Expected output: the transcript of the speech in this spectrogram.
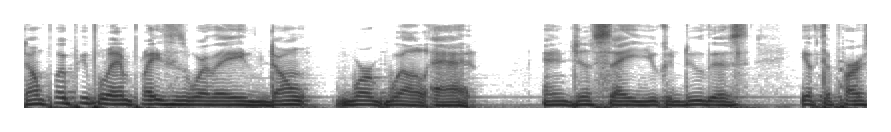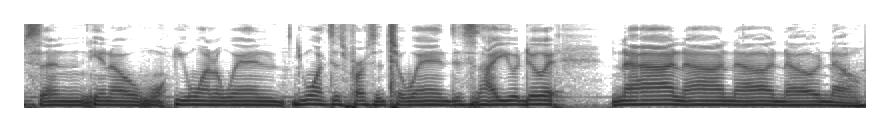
Don't put people in places where they don't work well at and just say you can do this if the person, you know, you want to win, you want this person to win, this is how you do it. No, no, no, no, no.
